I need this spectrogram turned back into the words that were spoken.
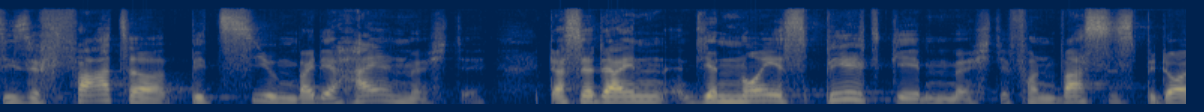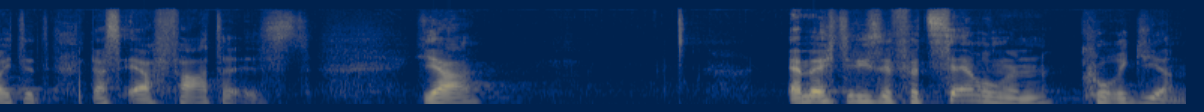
diese Vaterbeziehung bei dir heilen möchte. Dass er dein, dir ein neues Bild geben möchte, von was es bedeutet, dass er Vater ist. Ja, er möchte diese Verzerrungen korrigieren.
